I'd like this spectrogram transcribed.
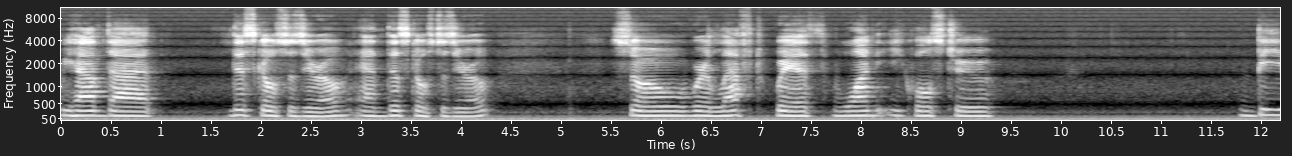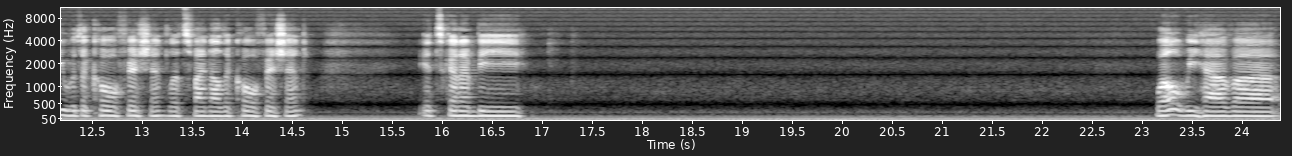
we have that this goes to 0 and this goes to 0 so we're left with 1 equals to b with a coefficient. Let's find out the coefficient. It's going to be well, we have uh,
